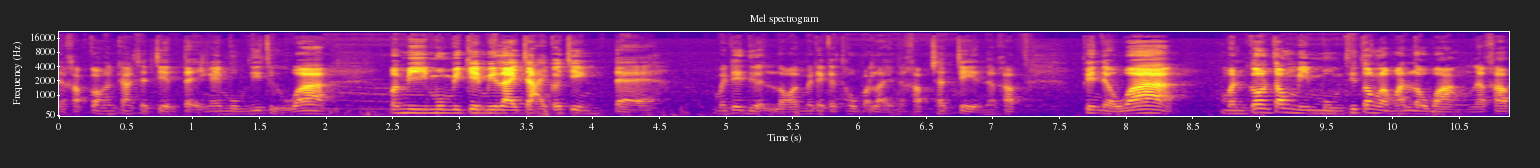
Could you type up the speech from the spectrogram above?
นะครับ ก็ค่อนข้างชัดเจนแต่ยังไงมุมนี้ถือว่า มันมีมุมมีเกณฑ์มีรายจ่ายก็จริง แต่ไม่ได้เดือดร้อนไม่ได้กระทบอะไรนะครับ ชัดเจนนะครับ เพียงแต่ว่ามันก็ต้องมีมุมที่ต้องระมัดระวังนะครับ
